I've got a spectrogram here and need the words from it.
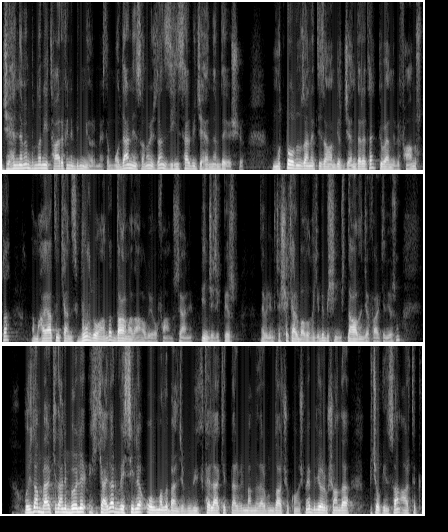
cehennemin bundan iyi tarifini bilmiyorum. İşte modern insan o yüzden zihinsel bir cehennemde yaşıyor. Mutlu olduğunu zannettiği zaman bir cenderede, güvenli bir fanusta ama hayatın kendisi vurduğu anda darmadağın oluyor o fanus. Yani incecik bir ne bileyim işte şeker balonu gibi bir şeymiş. Dağılınca fark ediyorsun. O yüzden belki de hani böyle hikayeler vesile olmalı bence. Bu büyük felaketler bilmem neler bunu daha çok konuşmaya. Biliyorum şu anda birçok insan artık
